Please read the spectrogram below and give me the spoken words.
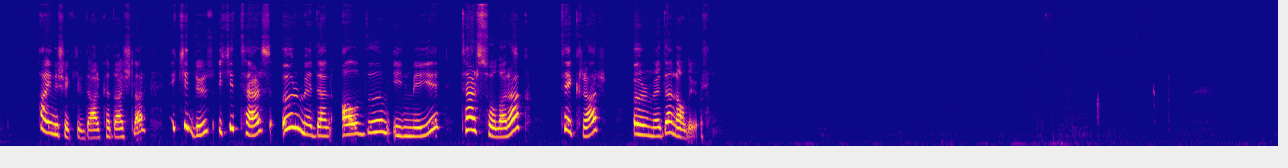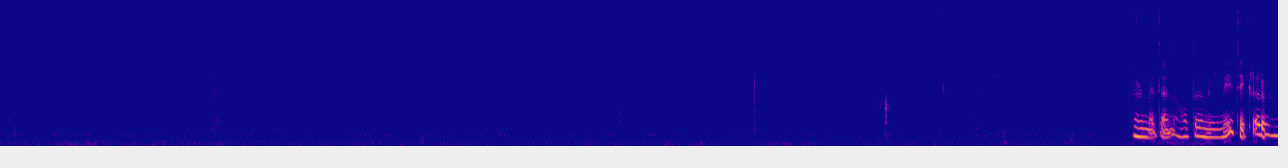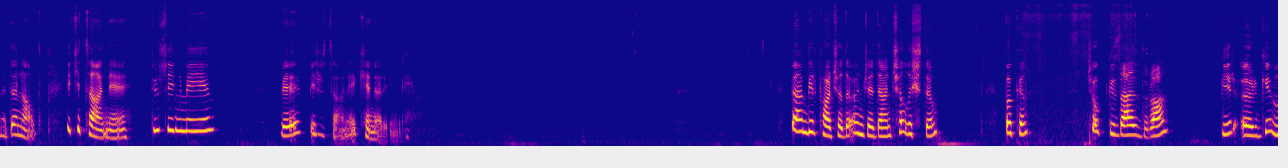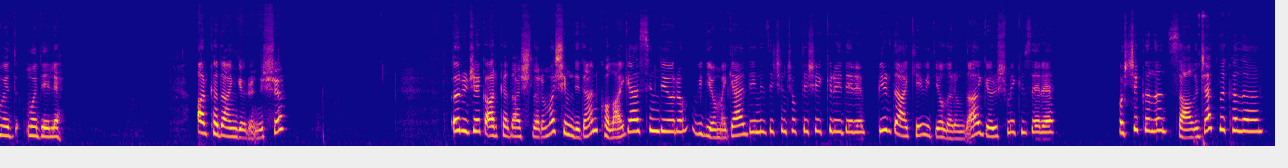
aynı şekilde arkadaşlar iki düz iki ters örmeden aldığım ilmeği ters olarak tekrar örmeden alıyorum. Örmeden aldığım ilmeği tekrar örmeden aldım. İki tane düz ilmeğim ve bir tane kenar ilmeğim. Ben bir parçada önceden çalıştım. Bakın çok güzel duran bir örgü modeli. Arkadan görünüşü. Örecek arkadaşlarıma şimdiden kolay gelsin diyorum. Videoma geldiğiniz için çok teşekkür ederim. Bir dahaki videolarımda görüşmek üzere. Hoşçakalın, sağlıcakla kalın.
